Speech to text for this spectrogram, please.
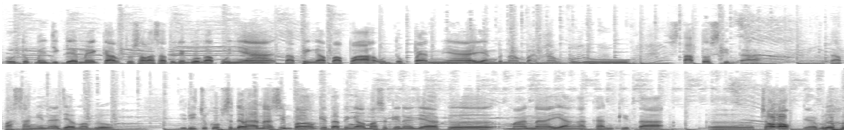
untuk magic damage kartu salah satunya gue nggak punya tapi nggak apa-apa untuk pennya yang menambah 60 status kita kita pasangin aja ma bro jadi cukup sederhana simpel. Kita tinggal masukin aja ke mana yang akan kita uh, colok ya bro.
